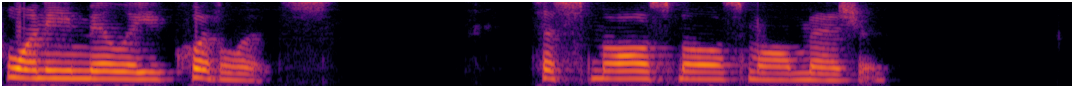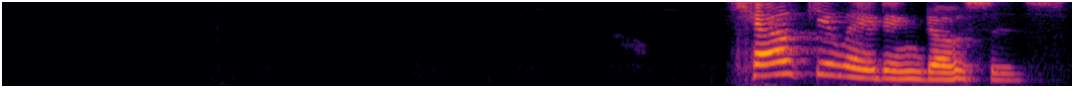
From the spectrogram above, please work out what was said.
20 milliequivalents. It's a small, small, small measure. Calculating doses.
